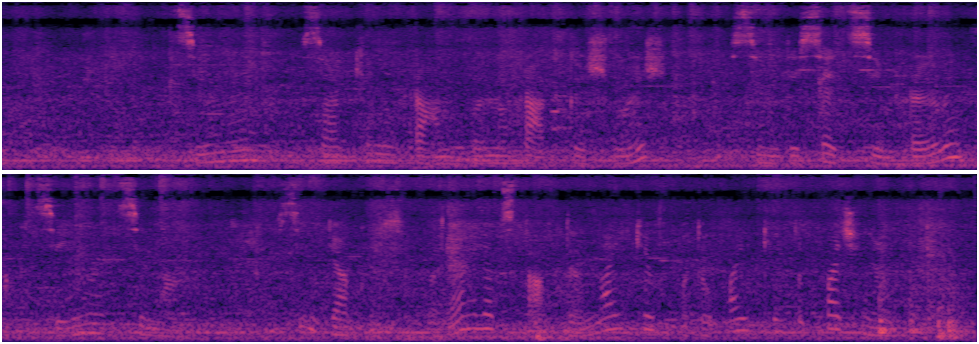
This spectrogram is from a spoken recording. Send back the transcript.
ціни за кілограм. Виноград кишмиш 77 гривень, акційна ціна. Дякую за перегляд, ставте лайки, вподобайки. До побачення.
